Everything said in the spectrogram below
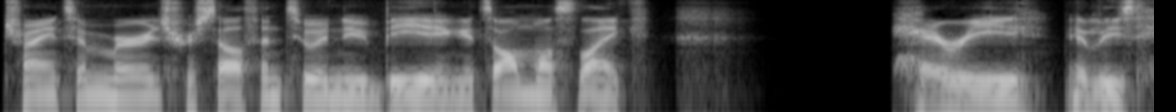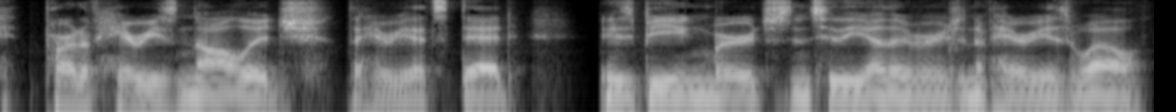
trying to merge herself into a new being. It's almost like Hari, at least part of Hari's knowledge, the Hari that's dead, is being merged into the other version of Hari as well.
